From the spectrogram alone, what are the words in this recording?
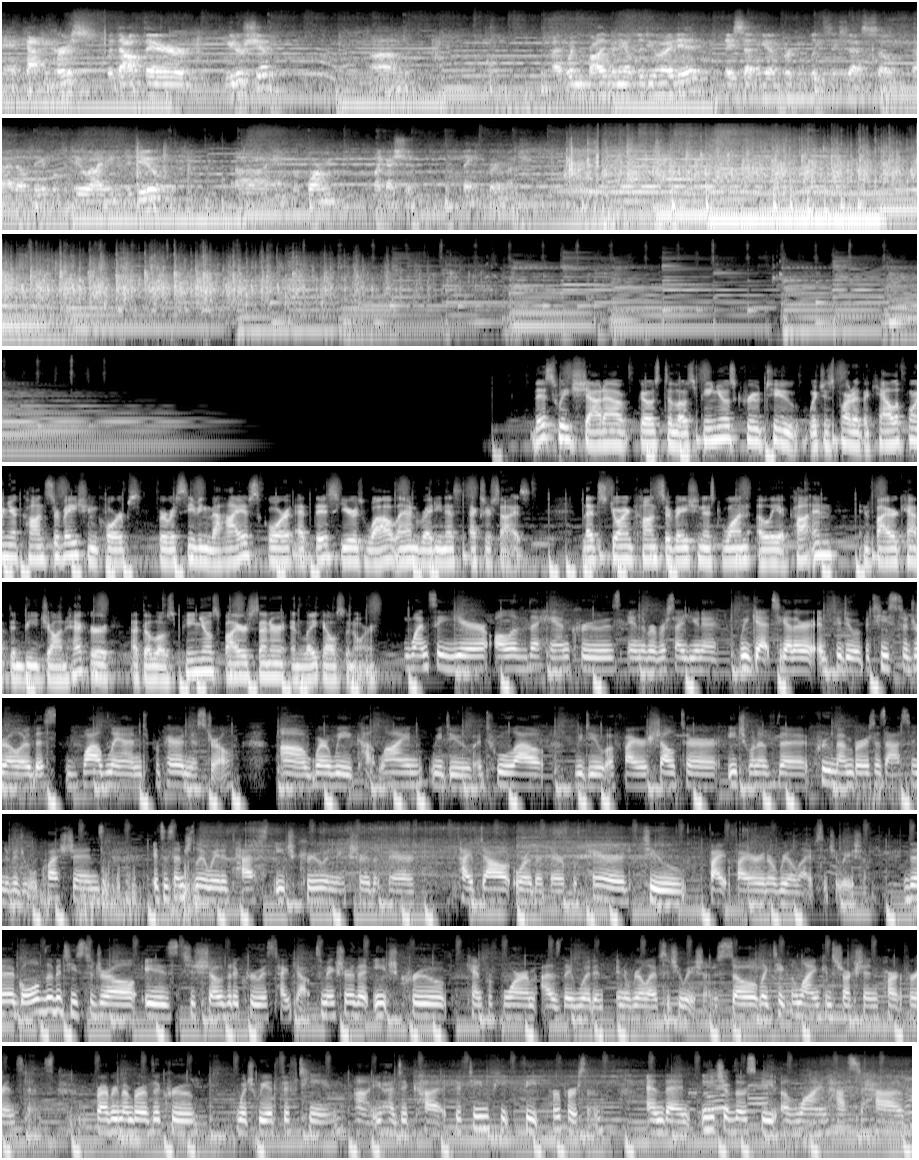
and Captain Curtis. Without their leadership, um, I wouldn't probably been able to do what I did. They set me up for complete success, so I was able to do what I needed to do uh, and perform like I should. Thank you very much. This week's shout out goes to Los Pinos Crew 2, which is part of the California Conservation Corps, for receiving the highest score at this year's Wildland Readiness exercise. Let's join Conservationist 1 Aaliyah Cotton and Fire Captain B John Hecker at the Los Pinos Fire Center in Lake Elsinore. Once a year, all of the hand crews in the Riverside unit, we get together to do a Bautista drill or this wildland preparedness drill, um, where we cut line, we do a tool out, we do a fire shelter. Each one of the crew members is asked individual questions. It's essentially a way to test each crew and make sure that they're typed out or that they're prepared to fight fire in a real life situation. The goal of the Bautista drill is to show that a crew is typed out, to make sure that each crew can perform as they would in, in a real life situation. So like take the line construction part for instance. For every member of the crew, which we had 15, uh, you had to cut 15 feet per person and then each of those feet of line has to have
